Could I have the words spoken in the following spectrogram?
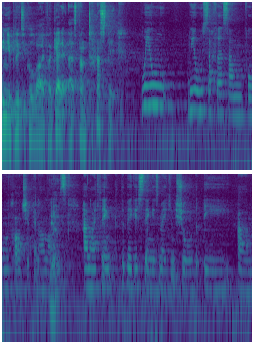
in your political life. I get it. That's fantastic. we all we all suffer some form of hardship in our Yeah. lives, and I think the biggest thing is making sure that the um,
